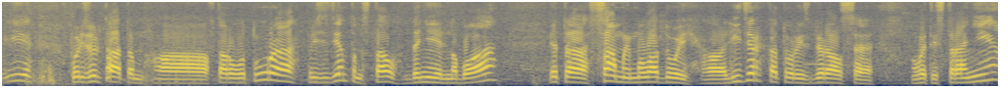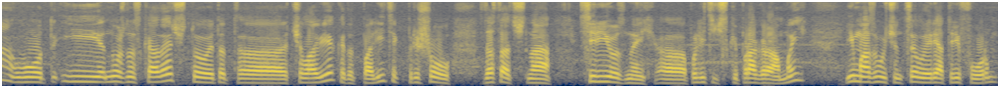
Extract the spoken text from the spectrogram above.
И по результатам а, второго тура президентом стал Даниэль Набуа. Это самый молодой а, лидер, который избирался в этой стране. Вот. И нужно сказать, что этот э, человек, этот политик пришел с достаточно серьезной э, политической программой. Им озвучен целый ряд реформ.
